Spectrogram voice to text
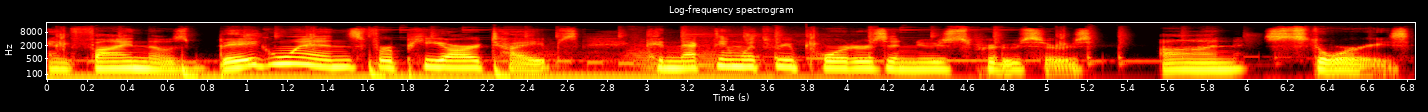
and find those big wins for PR types connecting with reporters and news producers on stories.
